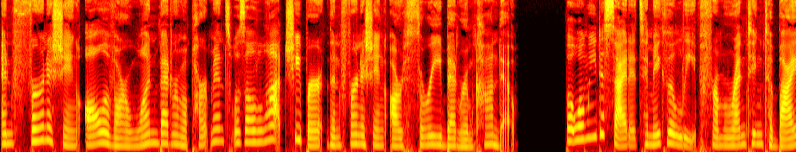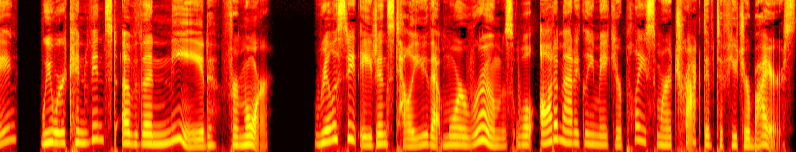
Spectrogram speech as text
And furnishing all of our one bedroom apartments was a lot cheaper than furnishing our three bedroom condo. But when we decided to make the leap from renting to buying, we were convinced of the need for more. Real estate agents tell you that more rooms will automatically make your place more attractive to future buyers.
